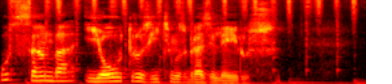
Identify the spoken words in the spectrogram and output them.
O samba e outros ritmos brasileiros.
